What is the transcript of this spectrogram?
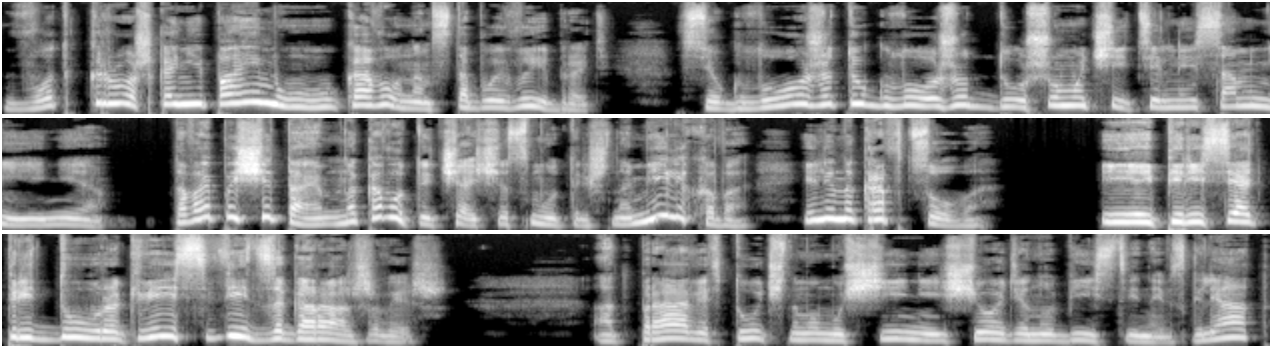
Вот, крошка, не пойму, кого нам с тобой выбрать. Все гложет и гложут душу мучительные сомнения. Давай посчитаем, на кого ты чаще смотришь, на Мелехова или на Кравцова? Эй, пересядь, придурок, весь вид загораживаешь. Отправив тучному мужчине еще один убийственный взгляд,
